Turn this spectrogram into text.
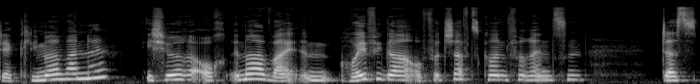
der Klimawandel. Ich höre auch immer häufiger auf Wirtschaftskonferenzen, dass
